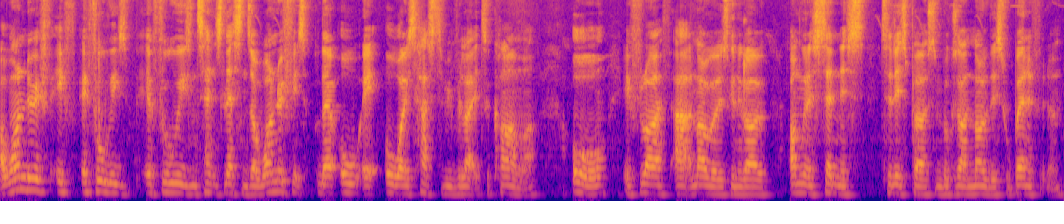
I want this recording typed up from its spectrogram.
I wonder if, if, if all these if all these intense lessons. I wonder if it's they're all it always has to be related to karma, or if life out of nowhere is going to go. I'm going to send this to this person because I know this will benefit them.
